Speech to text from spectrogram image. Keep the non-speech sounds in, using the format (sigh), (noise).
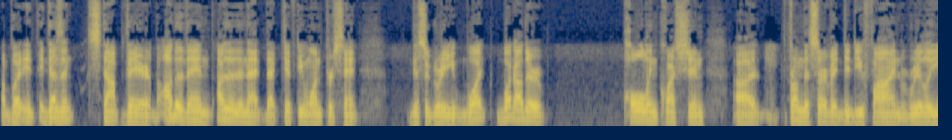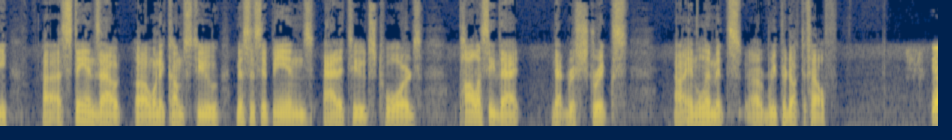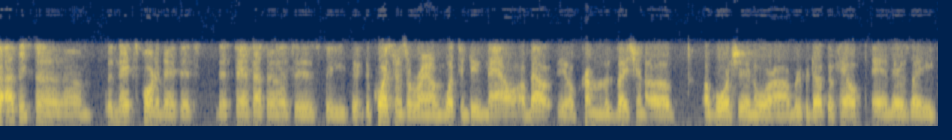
Uh, but it, it doesn't stop there. Other than other than that that 51% disagree, what what other polling question uh, from this survey did you find really uh, stands out uh, when it comes to Mississippians' attitudes towards policy that that restricts uh, and limits uh, reproductive health? Yeah, I think the um, the next part of that that's, that stands out to us is the, the, the questions around what to do now about you know criminalization of abortion or um, reproductive health, and there's a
